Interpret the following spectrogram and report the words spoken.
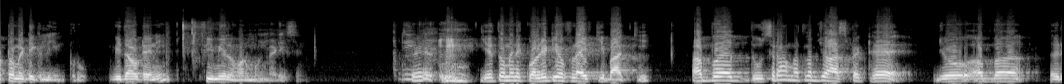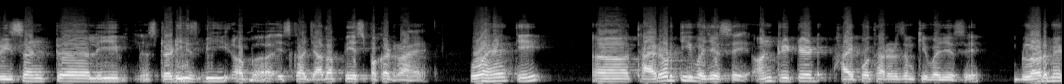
automatically improve without any female hormone medicine. ये तो मैंने क्वालिटी ऑफ़ लाइफ की बात की। अब दूसरा मतलब जो एस्पेक्ट है जो अब रिसेंटली स्टडीज़ भी अब इसका ज़्यादा पेस पकड़ रहा है वो है कि थायराइड की वजह से अनट्रीटेड हाइपोथायरॉइडिज्म की वजह से ब्लड में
